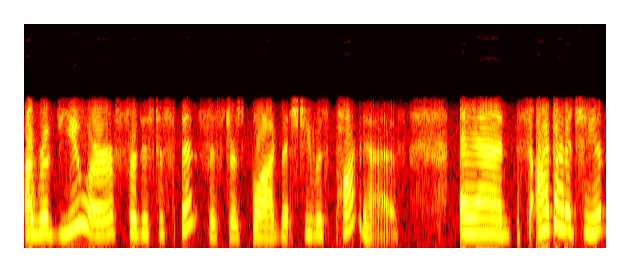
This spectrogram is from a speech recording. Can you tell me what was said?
a reviewer for the Suspense Sisters blog that she was part of. And so I got a chance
